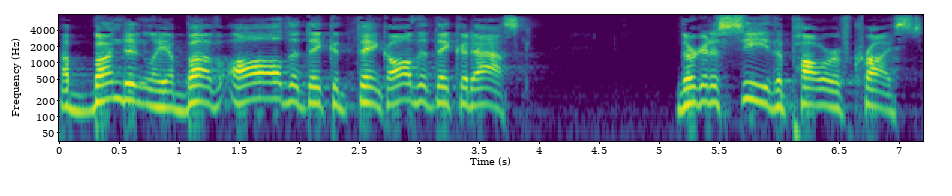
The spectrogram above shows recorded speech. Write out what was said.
abundantly above all that they could think, all that they could ask. They're going to see the power of Christ.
